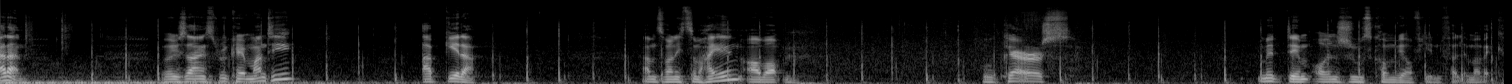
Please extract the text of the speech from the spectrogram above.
Na dann. Würde ich sagen, Street Cape Monty. Ab geht er. Haben zwar nicht zum Heilen, aber. Who cares? Mit dem Orange Juice kommen wir auf jeden Fall immer weg.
